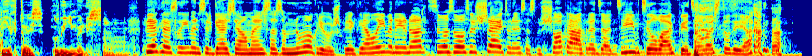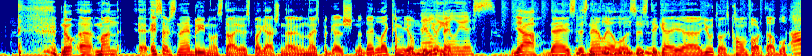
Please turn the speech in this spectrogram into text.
Piektais līmenis. Piektais līmenis ir gaisā, un mēs esam nokļuvuši piektajā līmenī. Un Arts Ozols ir šeit, un es esmu šokāta redzēt dzīvu cilvēku piecēlāju studijā. Nu, uh, man, es vairs nebrīnos tā, jo es pagājušajā nedēļā un aizpagājušajā nedēļā laikam jau biju. Nelielies. Jā, nē, es, es nelielos, es tikai uh, jūtos komfortabli. Ā,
